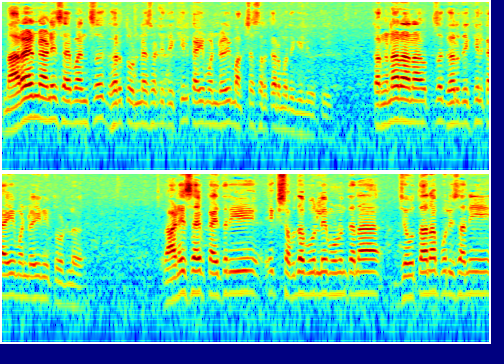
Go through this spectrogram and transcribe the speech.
नारायण राणे साहेबांचं घर तोडण्यासाठी देखील काही मंडळी मागच्या सरकारमध्ये गेली होती. कंगना राणाचं घर देखील काही मंडळींनी तोडलं. राणे साहेब काहीतरी एक शब्द बोलले म्हणून त्यांना जेवताना पोलिसांनी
